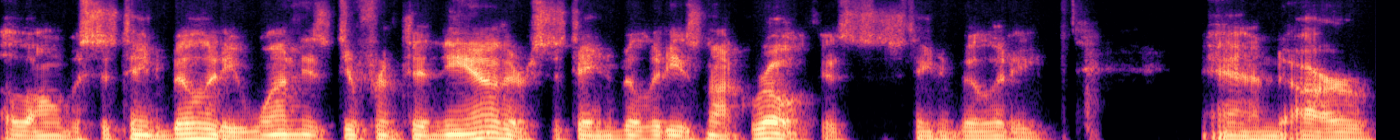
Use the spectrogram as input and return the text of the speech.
along with sustainability. One is different than the other. Sustainability is not growth, it's sustainability. And our,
